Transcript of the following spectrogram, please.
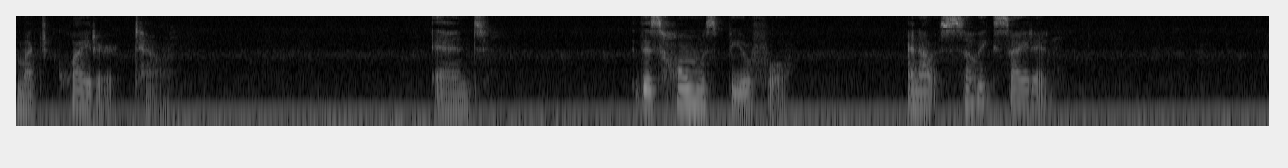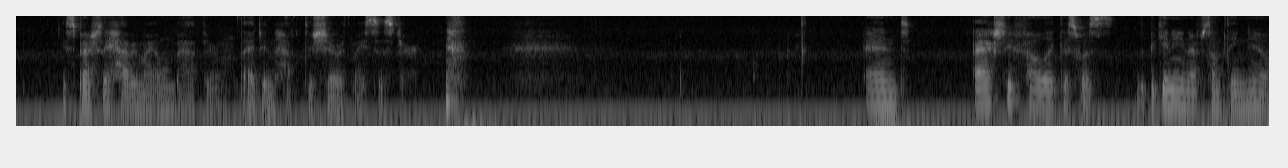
a much quieter town. And this home was beautiful, and I was so excited. Especially having my own bathroom that I didn't have to share with my sister. And I actually felt like this was the beginning of something new.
